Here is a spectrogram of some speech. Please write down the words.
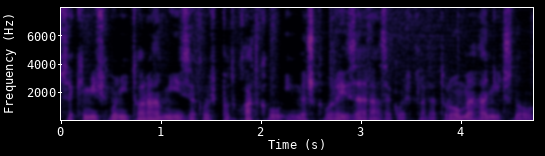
z jakimiś monitorami, z jakąś podkładką i myszką Razera, z jakąś klawiaturą mechaniczną.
